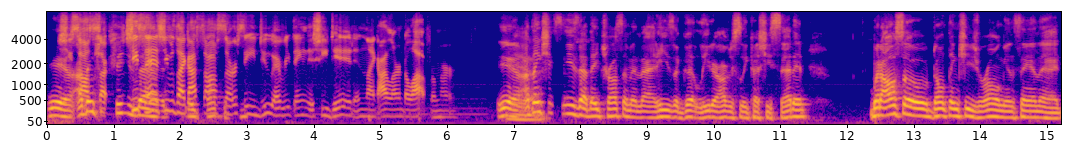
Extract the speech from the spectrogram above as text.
Yeah, she saw I think Cer- she, sees she said she was like, I saw Sansa. Cersei do everything that she did, and like I learned a lot from her. Yeah, I think she sees that they trust him and that he's a good leader, obviously, because she said it. But I also don't think she's wrong in saying that,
